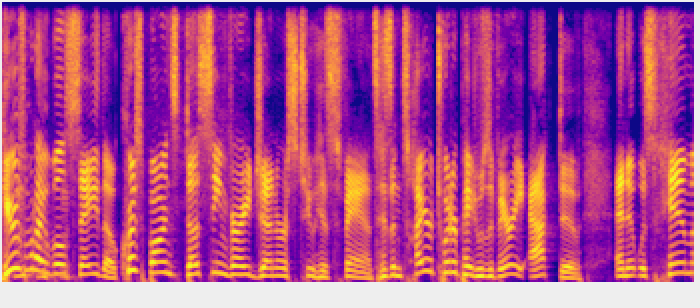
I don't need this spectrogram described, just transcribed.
here's what I will say though: Chris Barnes does seem very generous to his fans. His entire Twitter page was very active, and it was him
